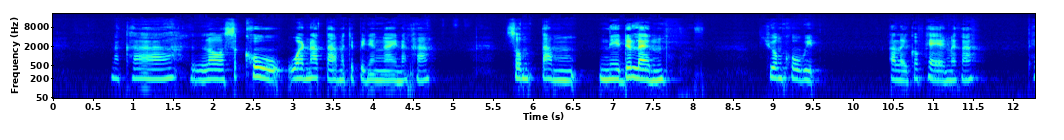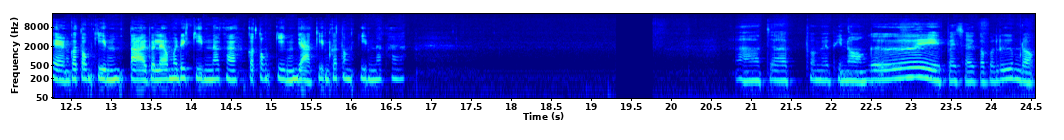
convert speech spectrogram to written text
ๆนะคะ รอสักครู่ว่าหน้าตามันจะเป็นยังไงนะคะ ส้มตำเนเธอร์แลนด์ช่วงโควิด อะไรก็แพงนะคะ แพงก็ต้องกินตายไปแล้วไม่ได้กินนะคะ ก็ต้องกินอยากกินก็ต้องกินนะคะ อาจะพ่อแม่พี่น้องเอ้ยไปใส่กับบ่ลืมดอก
